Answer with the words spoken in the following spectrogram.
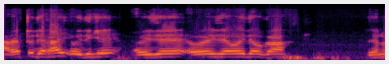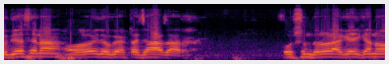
আর একটু দেখাই, ওইদিকে, ওই যে ওই যে, ওই দেখো কা যে নদী আছে না, ওই দেখো একটা জাহাজ আর। খুব সুন্দর লাগে এখানে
